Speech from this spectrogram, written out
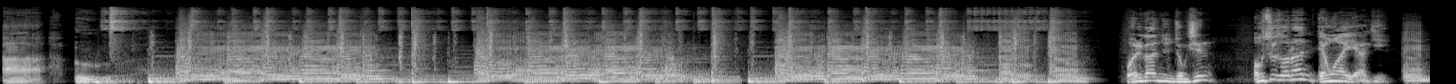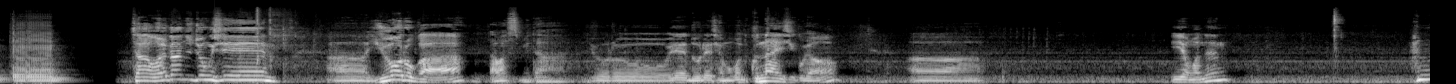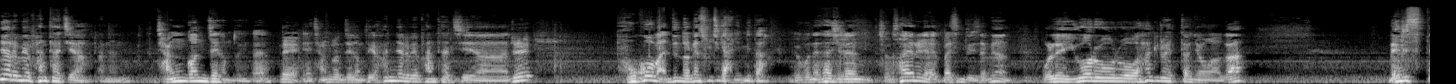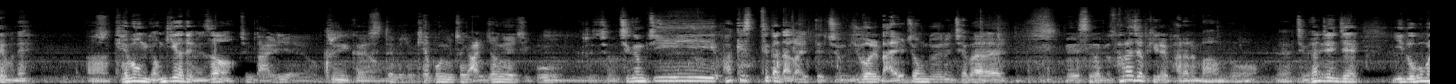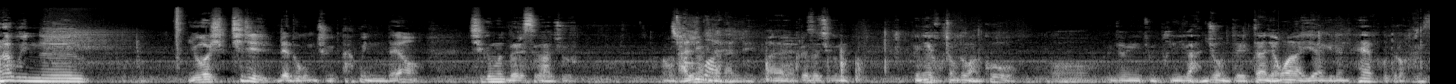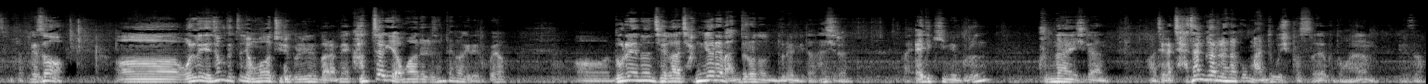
아, 우. 월간 윤종신 어수선한 영화 이야기. 자, 월간 윤종신 아, 6월호가 나왔습니다. 6월호의 노래 제목은 굿나잇이고요. 아, 이 영화는 한여름의 판타지아라는 장건재 감독인가요? 네. 장건재 감독의 한여름의 판타지아를 보고 만든 노래는 솔직히 아닙니다. 이번에 사실은 좀 사연을 말씀드리자면 원래 6월호로 하기로 했던 영화가 메르스 때문에 어, 개봉 연기가 되면서 지금 난리예요. 그러니까요. 그래서 때문에 좀 개봉 일정이 안 정해지고 그렇죠. 지금 이 팟캐스트가 나갈 때쯤 6월 말 정도에는 제발 메르스가 좀 사라졌기를 바라는 마음으로 네, 지금 현재 이제 이 녹음을 하고 있는 6월 17일에 녹음 중 하고 있는데요. 지금은 메르스가 아주 어, 난리입니다, 난리. 네, 그래서 지금 굉장히 걱정도 많고 어, 굉장히 좀 분위기가 안 좋은데 일단 영화 이야기는 해보도록 하겠습니다. 그래서 어, 원래 예정됐던 영화가 뒤로 밀리는 바람에 갑자기 영화를 선택하게 됐고요. 어, 노래는 제가 작년에 만들어 놓은 노래입니다, 사실은. 에디킴이 부른 Good Night이란 어, 제가 자장가를 하나 꼭 만들고 싶었어요, 그동안. 그래서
